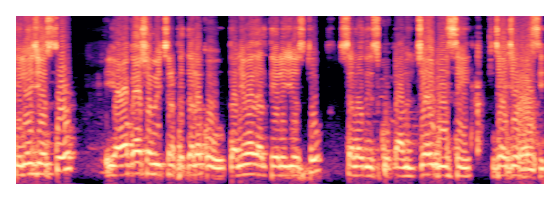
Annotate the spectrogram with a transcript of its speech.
తెలియజేస్తూ ఈ అవకాశం ఇచ్చిన పెద్దలకు ధన్యవాదాలు తెలియజేస్తూ సెలవు తీసుకుంటున్నాను. జై బీసీ. జై జేబీసీ.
